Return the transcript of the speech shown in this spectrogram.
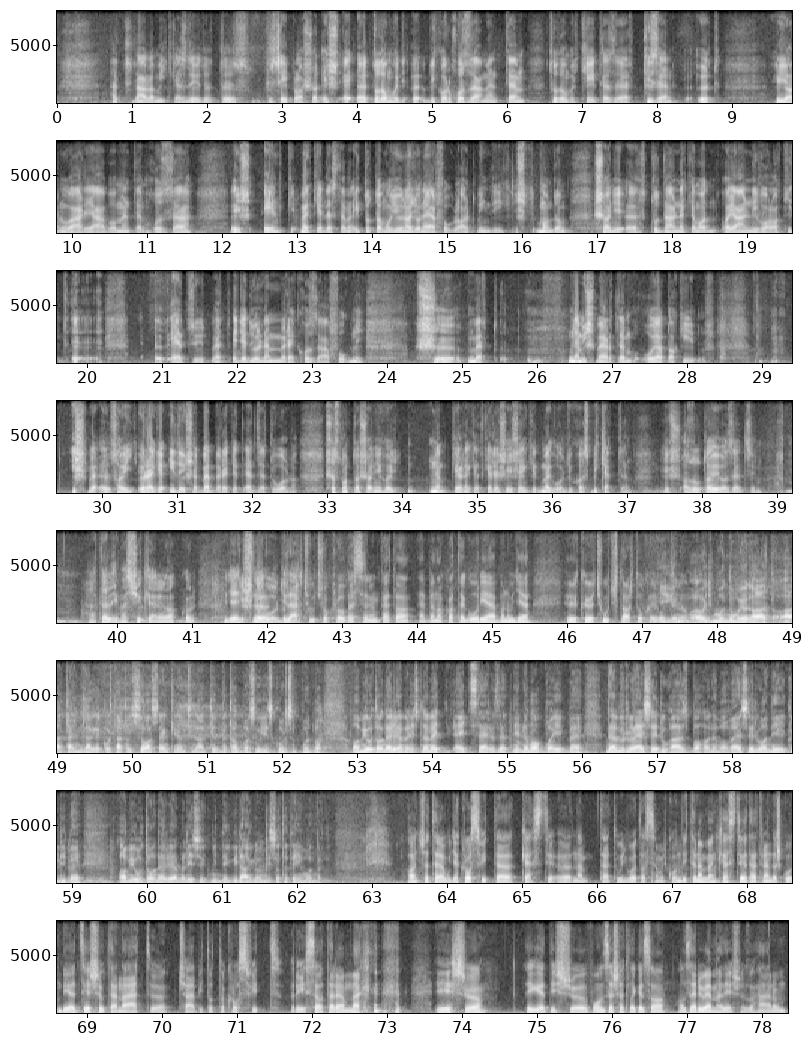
Hát nálam így kezdődött, ez szép lassan, és e, e, tudom, hogy e, mikor hozzámentem, tudom, hogy 2015 januárjában mentem hozzá, és én megkérdeztem, én tudtam, hogy ő nagyon elfoglalt mindig, és mondom, Sanyi, tudnál nekem ajánlni valakit, edzőt, mert egyedül nem merek hozzáfogni, S, mert nem ismertem olyat, aki ismer, szóval így örege, idősebb embereket edzett volna. És azt mondta Sanyi, hogy nem kell neked keresni senkit, megoldjuk azt mi ketten. És azóta ő az edzőm. Hát elég nagy sikerrel akkor. Ugye És itt világcsúcsokról beszélünk, tehát a, ebben a kategóriában ugye ők ö, csúcstartók, ha jól Igen, tudom. ahogy mondom, olyan ált, általány világrekord, tehát hogy soha senki nem csinált többet abban a súly és korcsoportban, amióta van erőemelés. Nem egy, egy szervezetnél, nem abba évben, nem versenyruhásba, hanem a versenyruha nélkülibe, amióta van erőemelés, ők mindig világranglista tetején vannak. Ancsa, te ugye crossfit-tel kezdtél, nem, tehát úgy volt azt hiszem, hogy konditeremben kezdtél, tehát rendes kondi edzés, utána át ö, csábított a crossfit része a teremnek, és téged is vonz esetleg ez a, az erőemelés, ez a három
